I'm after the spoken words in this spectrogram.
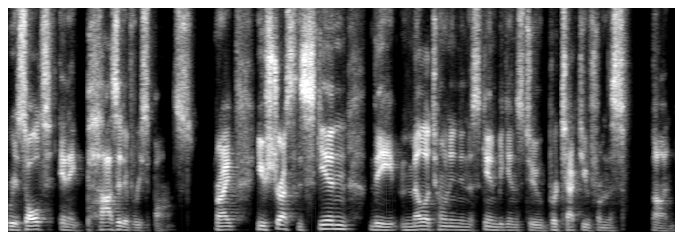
results in a positive response. Right? You stress the skin, the melatonin in the skin begins to protect you from the sun.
